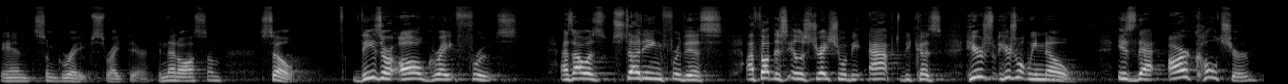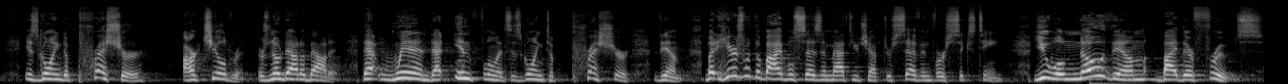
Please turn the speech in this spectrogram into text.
And some grapes right there. Isn't that awesome? So, these are all great fruits. As I was studying for this, I thought this illustration would be apt because here's, here's what we know is that our culture is going to pressure our children. There's no doubt about it. That wind, that influence is going to pressure them. But here's what the Bible says in Matthew chapter 7, verse 16 You will know them by their fruits.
